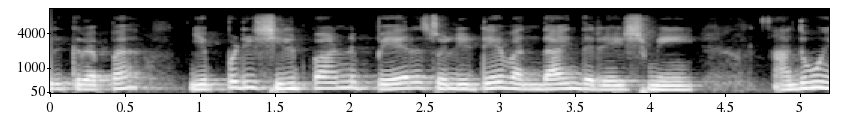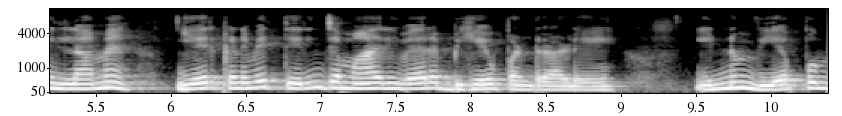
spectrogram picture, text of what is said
இருக்கிறப்ப எப்படி ஷில்பான்னு பேரை சொல்லிட்டே வந்தா இந்த ரேஷ்மி? அதுவும் இல்லாமல் ஏற்கனவே தெரிஞ்ச மாதிரி வேற பிஹேவ் பண்ணுறாளே இன்னும் வியப்பும்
